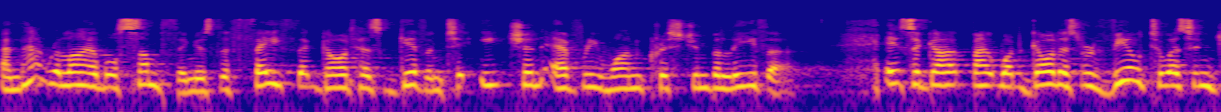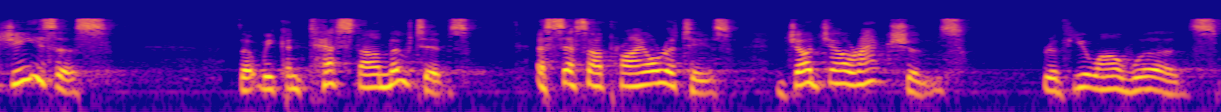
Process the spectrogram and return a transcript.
And that reliable something is the faith that God has given to each and every one Christian believer. It's about what God has revealed to us in Jesus that we can test our motives, assess our priorities, judge our actions, review our words.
